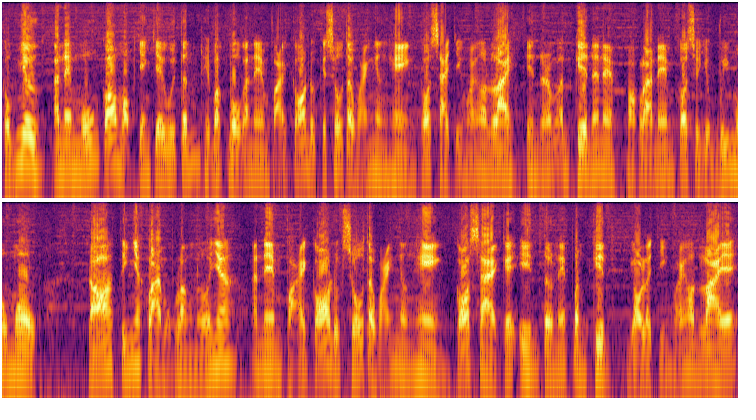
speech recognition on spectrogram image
cũng như anh em muốn có một trang chơi uy tín thì bắt buộc anh em phải có được cái số tài khoản ngân hàng có xài chuyển khoản online internet banking anh em hoặc là anh em có sử dụng ví momo. Đó tiếng nhắc lại một lần nữa nhé anh em phải có được số tài khoản ngân hàng có xài cái internet banking gọi là chuyển khoản online ấy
